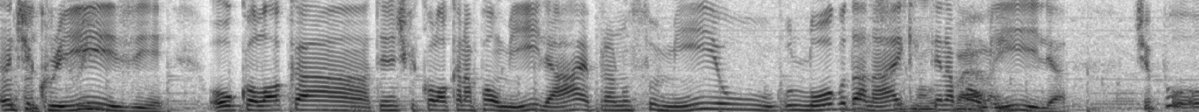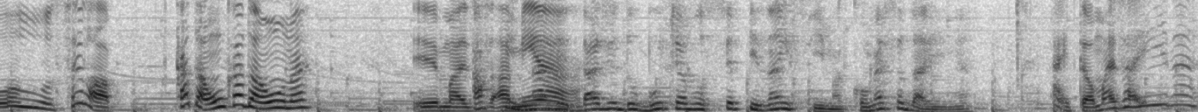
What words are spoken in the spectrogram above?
anti-crease, ou coloca. Tem gente que coloca na palmilha, ah, é pra não sumir o, o logo da Nossa, Nike que tem na palmilha. Tipo, sei lá, cada um, cada um, né? E- mas A, a, minha. finalidade do boot é você pisar em cima. Começa daí, né? Ah, então, mas aí, né?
